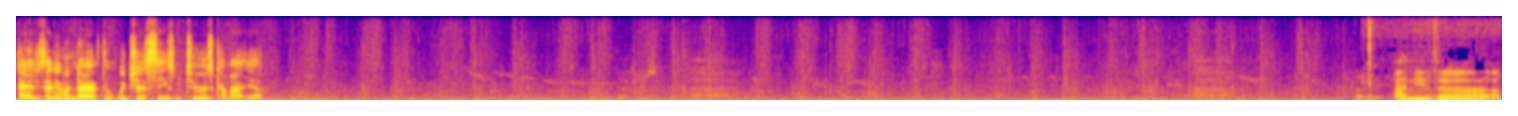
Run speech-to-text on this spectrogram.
Hey, does anyone know if The Witcher season two has come out yet? I need a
